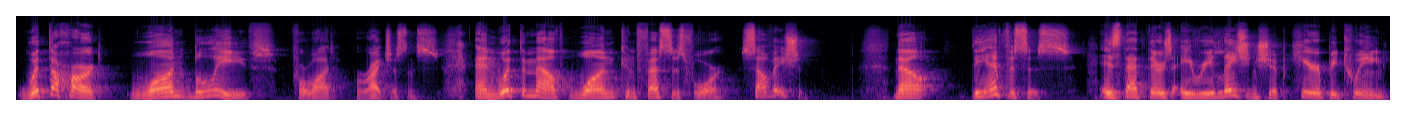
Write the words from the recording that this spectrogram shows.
with the heart, one believes for what? Righteousness. And with the mouth, one confesses for salvation. Now, the emphasis is that there's a relationship here between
